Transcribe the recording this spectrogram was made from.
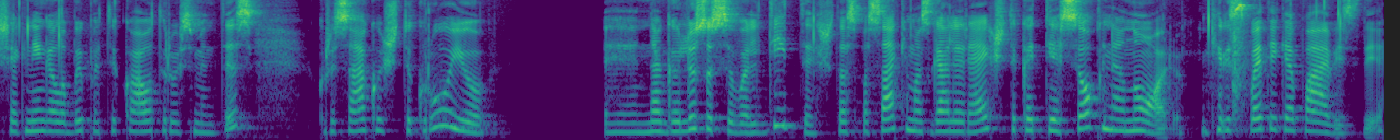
šią knygą labai patiko autoriaus mintis, kuris sako, iš tikrųjų negaliu susivaldyti. Šitas pasakymas gali reikšti, kad tiesiog nenoriu. Ir jis pateikė pavyzdį.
